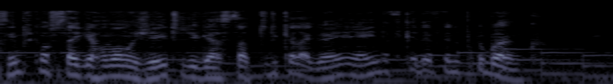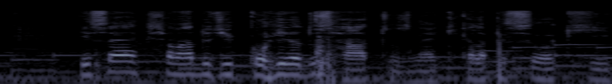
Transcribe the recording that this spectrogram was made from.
sempre consegue arrumar um jeito de gastar tudo que ela ganha e ainda fica devendo para o banco. Isso é chamado de corrida dos ratos, né? Que aquela pessoa que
